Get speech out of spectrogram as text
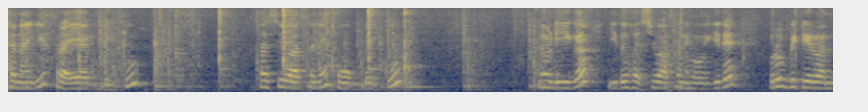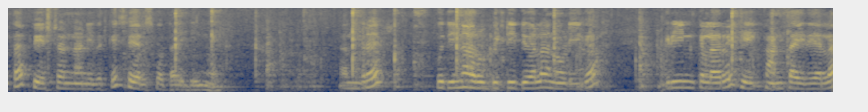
ಚೆನ್ನಾಗಿ ಫ್ರೈ ಆಗಬೇಕು. ಹಸಿ ವಾಸನೆ ಹೋಗಬೇಕು. ನೋಡಿ ಈಗ ಇದು ಹಸಿ ವಾಸನೆ ಹೋಗಿದೆ. ರುಬ್ಬಿಟ್ಟಿರುವಂಥ ಪೇಸ್ಟನ್ನು ನಾನು ಇದಕ್ಕೆ ಸೇರಿಸ್ಕೊತಾ ಇದ್ದೀನಿ ನೋಡಿ. ಅಂದರೆ ಪುದೀನ ರುಬ್ಬಿಟ್ಟಿದ್ದೀವಲ್ಲ ನೋಡಿ ಈಗ. ಗ್ರೀನ್ ಕಲರು ಹೇಗೆ ಕಾಣ್ತಾ ಇದೆಯಲ್ಲ.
